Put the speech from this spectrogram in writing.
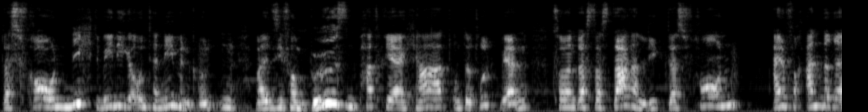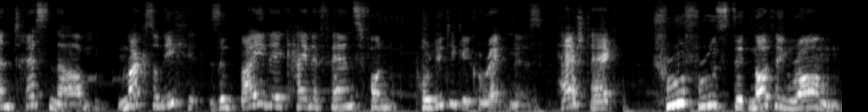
dass Frauen nicht weniger Unternehmen gründen, weil sie vom bösen Patriarchat unterdrückt werden, sondern dass das daran liegt, dass Frauen einfach andere Interessen haben. Max und ich sind beide keine Fans von Political Correctness. Hashtag True Fruits did nothing wrong.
